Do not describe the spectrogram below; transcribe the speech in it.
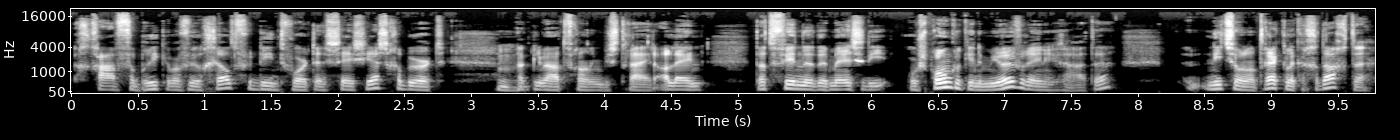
gave fabrieken waar veel geld verdiend wordt en CCS gebeurt, aan klimaatverandering bestrijden. Alleen dat vinden de mensen die oorspronkelijk in de milieuvereniging zaten niet zo'n aantrekkelijke gedachte.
